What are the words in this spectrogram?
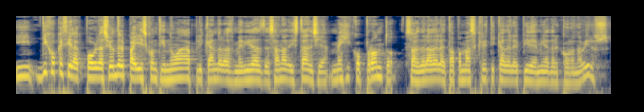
y dijo que si la población del país continúa aplicando las medidas de sana distancia, México pronto saldrá de la etapa más crítica de la epidemia del coronavirus.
